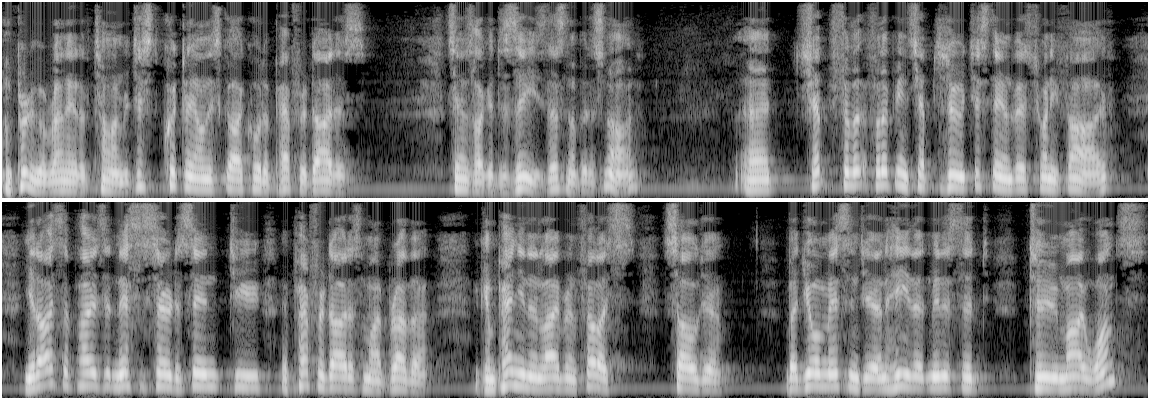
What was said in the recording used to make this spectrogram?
I'm pretty well run out of time, but just quickly on this guy called Epaphroditus. Sounds like a disease, doesn't it? But it's not. Uh, Philippians chapter 2, just there in verse 25. Yet I suppose it necessary to send to you Epaphroditus, my brother, a companion in labour and fellow soldier, but your messenger, and he that ministered to my wants.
